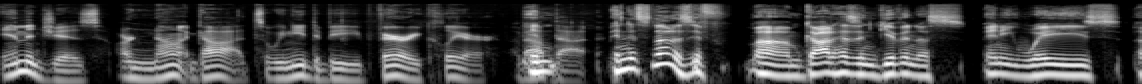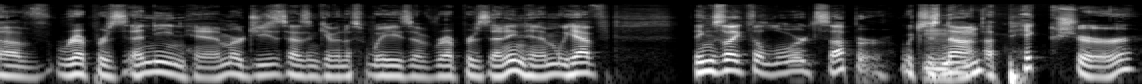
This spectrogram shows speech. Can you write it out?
images are not God. So we need to be very clear about And- that. And it's not as if um, God hasn't given us any ways of representing Him, or Jesus hasn't given us ways of representing Him. We have things like the Lord's Supper, which is not a picture,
